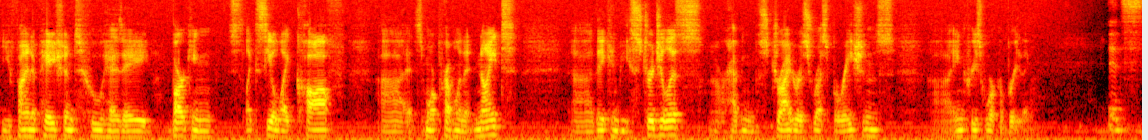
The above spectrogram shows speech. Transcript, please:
You find a patient who has a barking, like seal-like cough. Uh, it's more prevalent at night. Uh, they can be stridulous or having stridorous respirations, uh, increased work of breathing. It's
